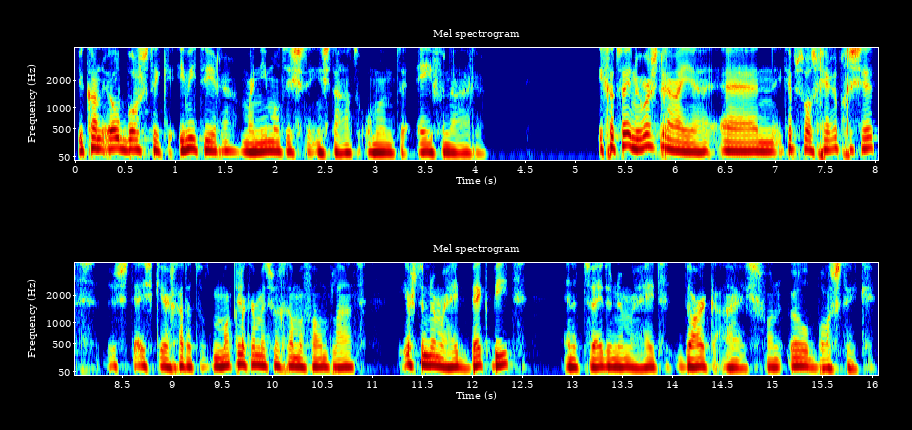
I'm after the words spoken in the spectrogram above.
Je kan Earl Bostic imiteren, maar niemand is in staat om hem te evenaren. Ik ga twee nummers draaien en ik heb ze al scherp gezet. Dus deze keer gaat het wat makkelijker met zo'n grammofoonplaat. Het eerste nummer heet Backbeat en het tweede nummer heet Dark Eyes van Earl Bostic.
